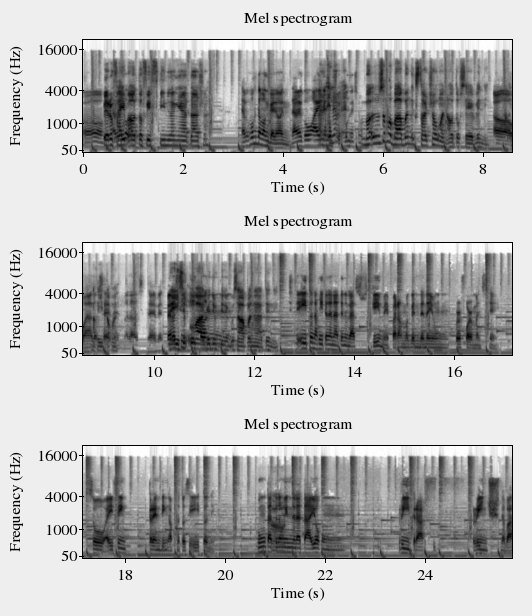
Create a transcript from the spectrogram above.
Oo. Pero 5 Sabi ko, out of 15 lang yata siya. Sabi, wag naman ganun. Sabi ko kung ayaw niya mag-shoot, wag na siya. ba- Sa mababa, nag-start siya 1 out of 7 eh. Oo, 1 out of Nakita 7. ko. 1 out of 7. Pero Naisip si ko Ayton, agad yung pinag-usapan natin eh. Si Ayton nakita na natin ng last game eh. Parang maganda na yung performance niya eh. So, I think trending up na to si Ayton eh. Kung tatanungin nila tayo kung pre-draft range na ba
